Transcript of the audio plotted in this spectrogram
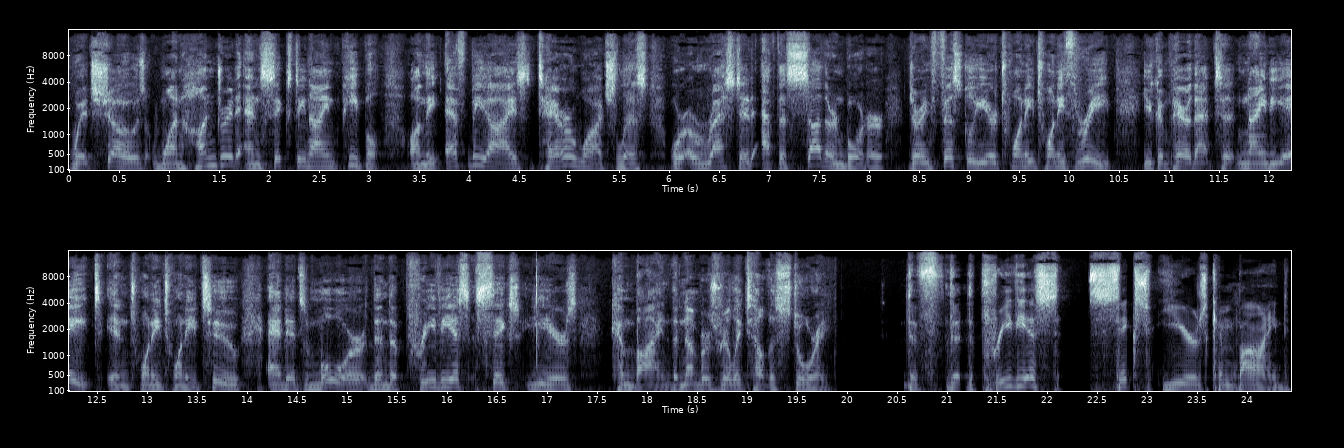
which shows 169 people on the FBI's terror watch list were arrested at the southern border during fiscal year 2023. You compare that to 98 in 2022 and it's more than the previous six years combined. The numbers really tell the story. The, the, the previous six years combined,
